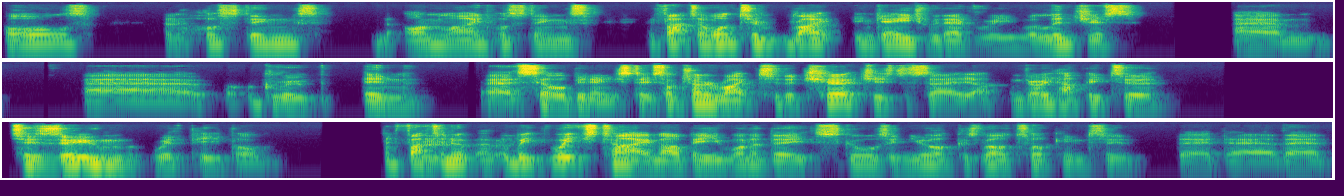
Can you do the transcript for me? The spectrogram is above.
halls and hustings and online hustings. In fact, I want to write, engage with every religious um, uh, group in uh, Selby and. So I'm trying to write to the churches to say, I'm very happy to to Zoom with people in fact, mm. in a, week, week's time, I'll be one of the schools in York as well, talking to their, their, their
